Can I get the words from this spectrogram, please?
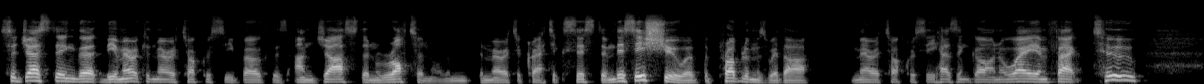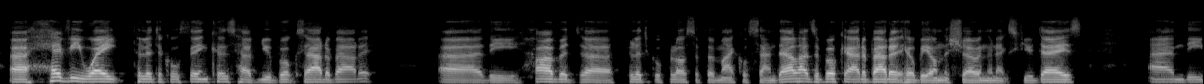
suggesting that the American meritocracy both was unjust and rotten, or the, the meritocratic system. This issue of the problems with our meritocracy hasn't gone away. In fact, two uh, heavyweight political thinkers have new books out about it. Uh, the Harvard uh, political philosopher Michael Sandel has a book out about it. He'll be on the show in the next few days. And the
